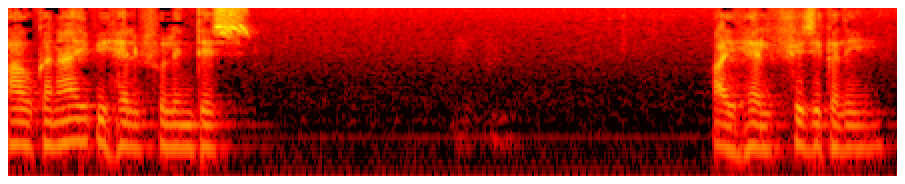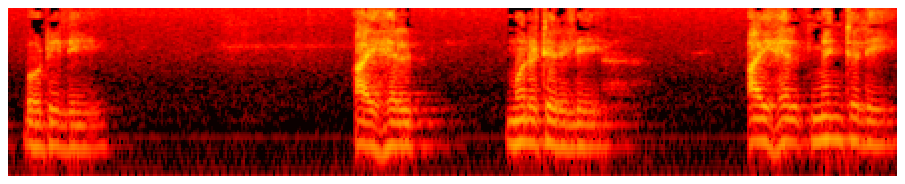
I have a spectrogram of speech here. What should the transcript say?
How can I be helpful in this? I help physically, bodily. I help monetarily. I help mentally.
